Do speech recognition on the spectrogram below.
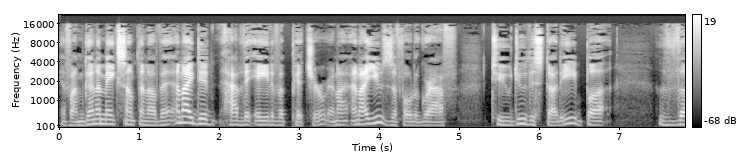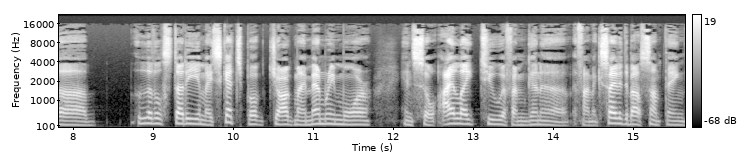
if I'm going to make something of it, and I did have the aid of a picture, and I, and I used a photograph to do the study, but the little study in my sketchbook jogged my memory more and so I like to, if I'm gonna, if I'm excited about something,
